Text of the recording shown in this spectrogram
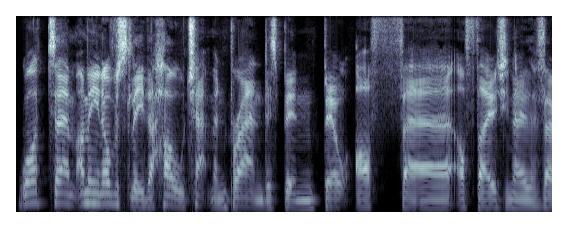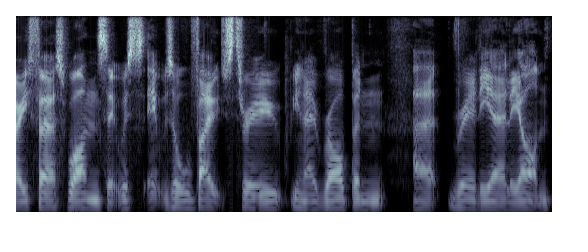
What um, I mean, obviously, the whole Chapman brand has been built off uh, off those. You know, the very first ones. It was it was all votes through you know Rob and uh, really early on,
